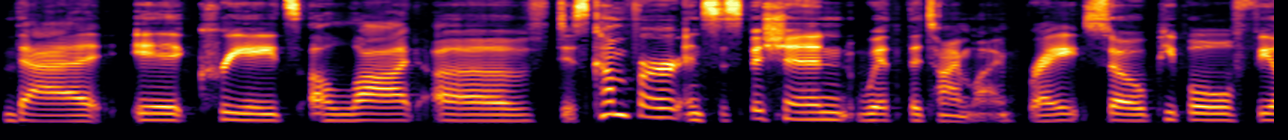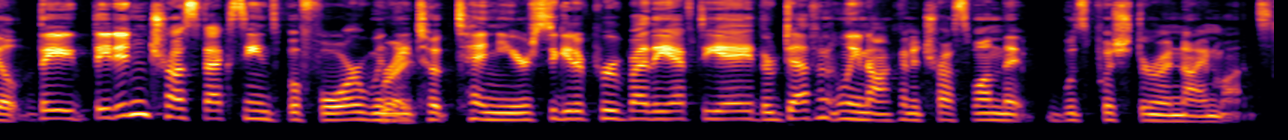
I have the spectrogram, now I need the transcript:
that it creates a lot of discomfort and suspicion with the timeline, right? So people feel they they didn't trust vaccines before when they took 10 years to get approved by the FDA. They're definitely not going to trust one that was pushed through in 9 months.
